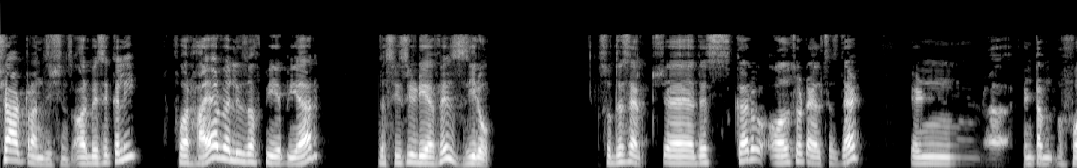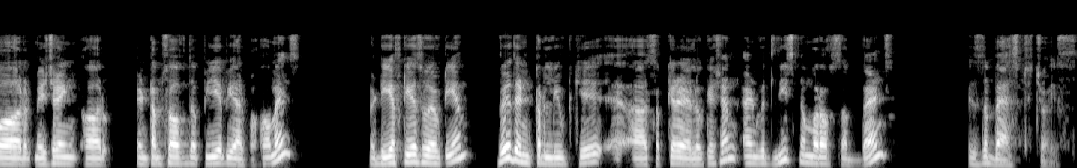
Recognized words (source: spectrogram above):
sharp transitions or basically for higher values of PAPR the CCDF is 0 so this uh, this curve also tells us that in uh, in term for measuring or in terms of the PAPR performance DFTS OFDM with interleaved K uh, subcarrier allocation and with least number of subbands is the best choice.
